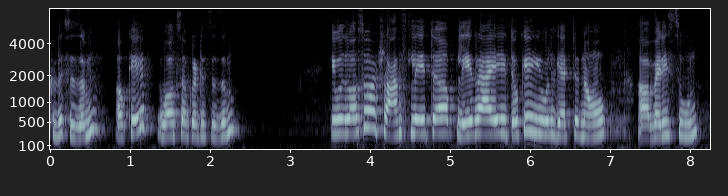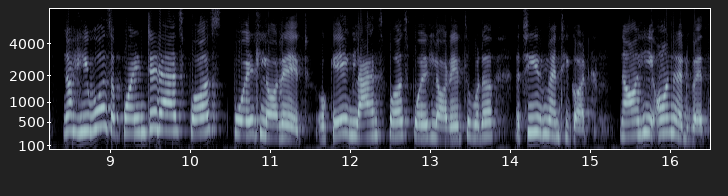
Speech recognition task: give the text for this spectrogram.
criticism okay? Works of criticism he was also a translator, playwright. Okay, you will get to know uh, very soon. Now, he was appointed as first poet laureate. Okay, England's first poet laureate. So, what a achievement he got. Now, he honored with.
